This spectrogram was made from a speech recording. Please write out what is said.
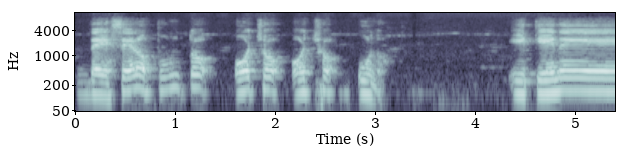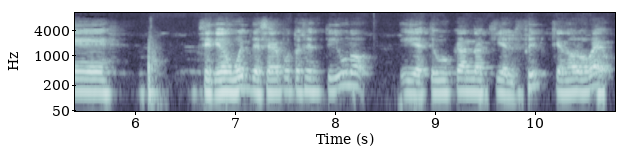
de 0.881. Y tiene. Si tiene un whip de 0.81. Y estoy buscando aquí el fit que no lo veo.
